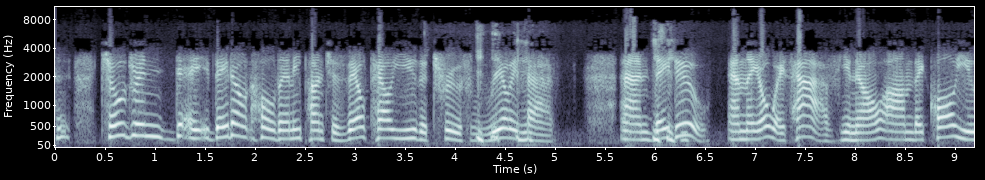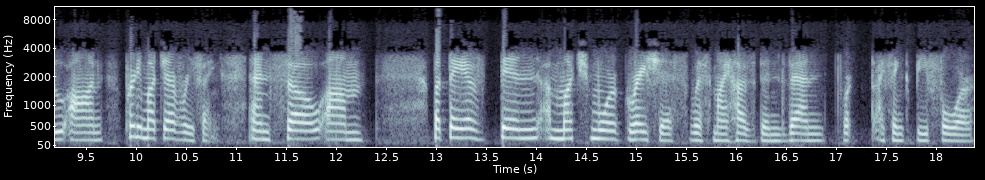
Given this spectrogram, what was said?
children they, they don't hold any punches they'll tell you the truth really fast and they do and they always have you know um they call you on pretty much everything and so um but they have been much more gracious with my husband than I think before,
